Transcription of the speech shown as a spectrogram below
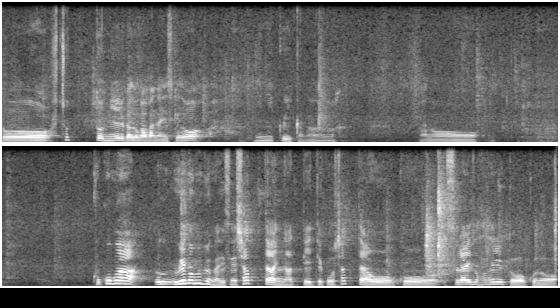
とちょっと見えるかどうかわかんないですけど、見にくいかな。あのここが上の部分がですねシャッターになっていてこうシャッターをこうスライドさせるとこの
